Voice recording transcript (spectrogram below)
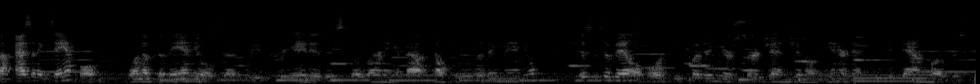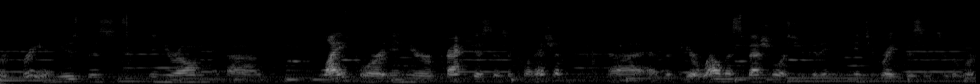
Uh, as an example, one of the manuals that we've created is the Learning About Healthy Living Manual. This is available if you put in your search engine on the internet. You could download this for free and use this in your own uh, life or in your practice as a clinician. Uh, as a peer wellness specialist, you could in integrate this into the work.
